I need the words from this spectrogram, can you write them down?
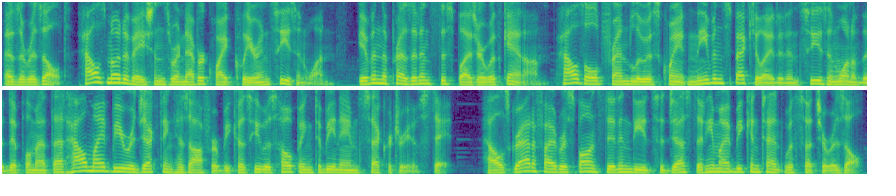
As a result, Hal's motivations were never quite clear in Season 1. Given the president's displeasure with Ganon, Hal's old friend Louis Quainton even speculated in Season 1 of The Diplomat that Hal might be rejecting his offer because he was hoping to be named Secretary of State. Hal's gratified response did indeed suggest that he might be content with such a result.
